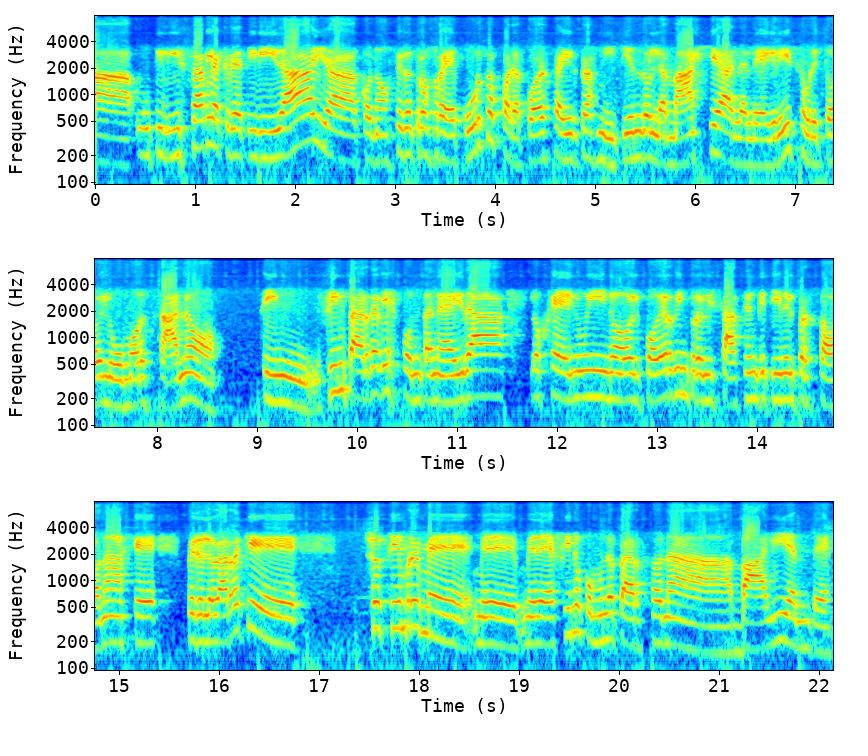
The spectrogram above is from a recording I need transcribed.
a utilizar la creatividad y a conocer otros recursos para poder seguir transmitiendo la magia, la alegría y sobre todo el humor sano sin, sin perder la espontaneidad, lo genuino, el poder de improvisación que tiene el personaje. Pero la verdad que yo siempre me, defino como una persona valiente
